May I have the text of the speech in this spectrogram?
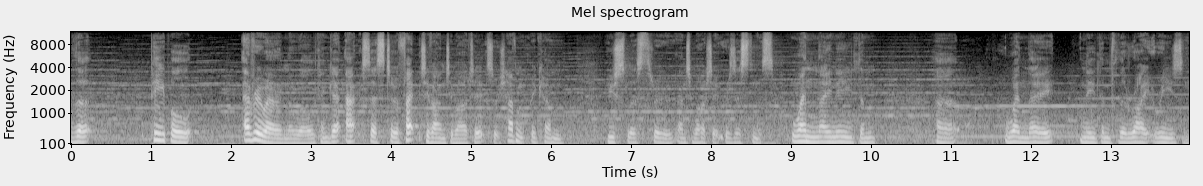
that people everywhere in the world can get access to effective antibiotics which haven't become useless through antibiotic resistance when they need them, uh, when they need them for the right reason.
